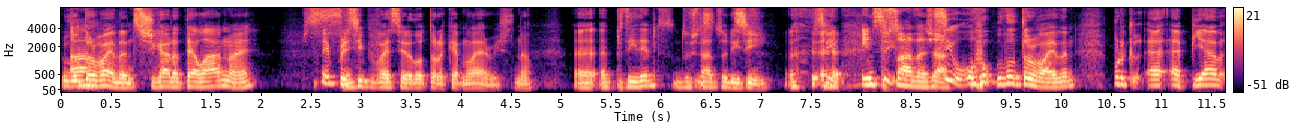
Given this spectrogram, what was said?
O Ah. Dr. Biden, se chegar até lá, não é? Em Sim. princípio vai ser a doutora Kamala Harris, não? A, a presidente dos Estados Unidos. Sim. Sim. Empossada já. Sim, o, o Dr. Biden, porque a, a piada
